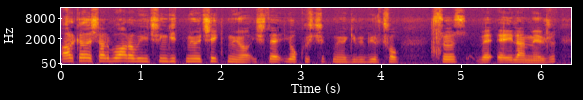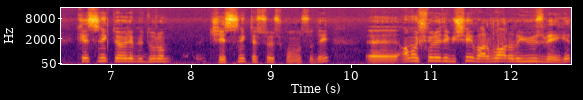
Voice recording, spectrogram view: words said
arkadaşlar bu araba için gitmiyor, çekmiyor, işte yokuş çıkmıyor gibi birçok söz ve eylem mevcut. Kesinlikle öyle bir durum kesinlikle söz konusu değil. Ee, ama şöyle de bir şey var. Bu arada 100 beygir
